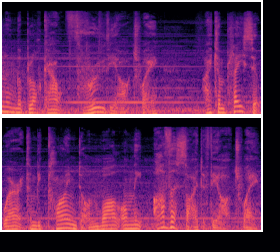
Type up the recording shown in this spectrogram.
Pulling the block out through the archway, I can place it where it can be climbed on while on the other side of the archway.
